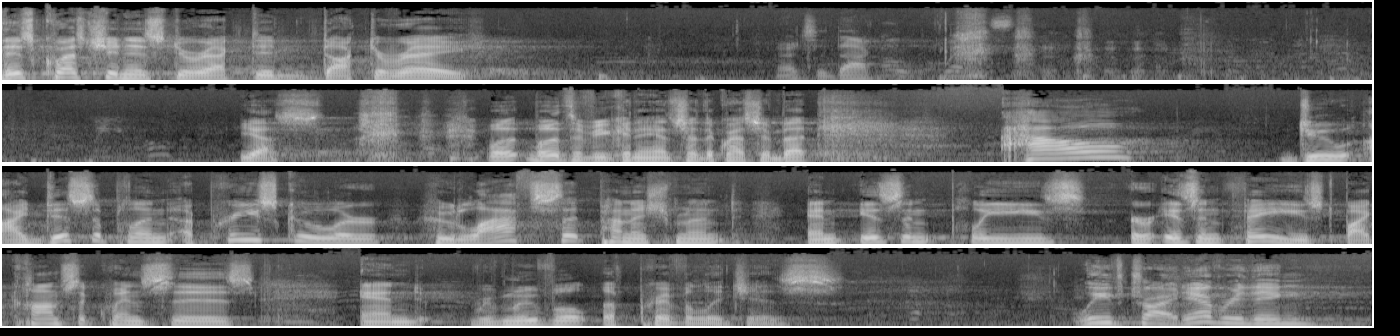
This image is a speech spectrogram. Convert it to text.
This question is directed Dr. Ray. That's a doctor. Yes. well, both of you can answer the question, but how do I discipline a preschooler who laughs at punishment and isn't pleased or isn't fazed by consequences and removal of privileges? We've tried everything.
